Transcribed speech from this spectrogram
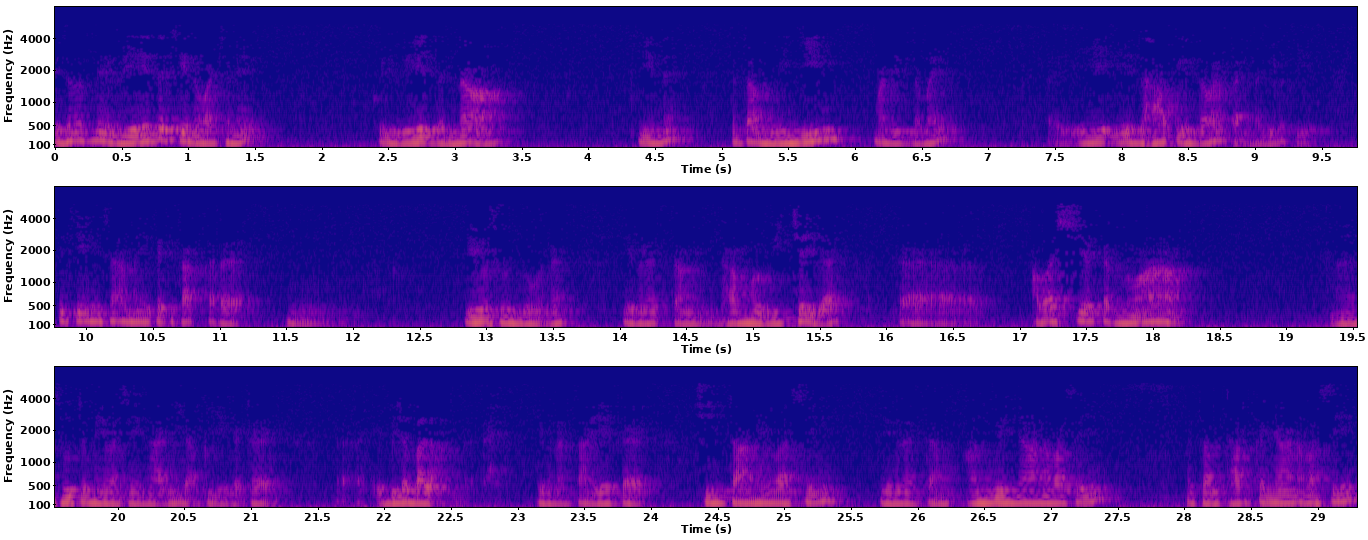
එතනත් මේ වේද කියන වචනේ કોઈ වේදනා කියන නැත්නම් විඳි මදින් තමයි ඒ ඒ ධාතුවෙන් තමයි පැනලා තියෙන්නේ. ඒ නිසා මේක ටිකක් අර විමසුන් නොවන එහෙම නැත්නම් ධම්ම විචය අවශ්‍ය කරනවා සූත්‍රමය වශයෙන් හරි අපි ඒකට එබිල බලන්න. එහෙම නැත්නම් ඒක චින්තාමය වශයෙන් එහෙම නැත්නම් අනුවේ ඥාන වශයෙන් නැත්නම් තර්ක ඥාන වශයෙන්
